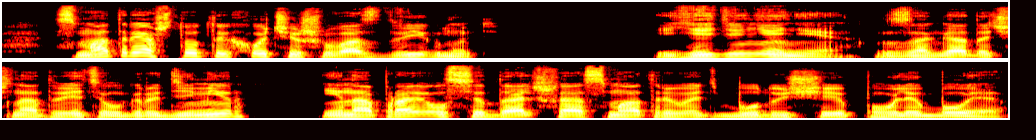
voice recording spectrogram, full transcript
— «смотря что ты хочешь воздвигнуть». «Единение», — загадочно ответил Градимир, — и направился дальше осматривать будущее поле боя.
